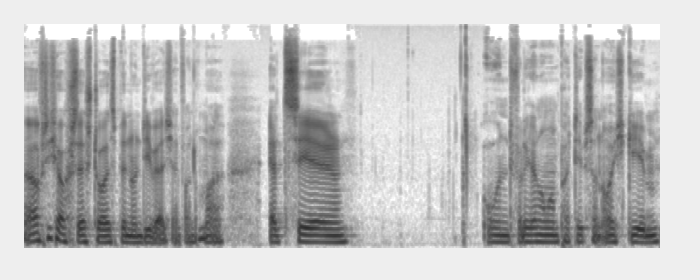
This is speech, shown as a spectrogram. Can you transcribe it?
äh, auf die ich auch sehr stolz bin und die werde ich einfach nochmal erzählen und vielleicht auch nochmal ein paar Tipps an euch geben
